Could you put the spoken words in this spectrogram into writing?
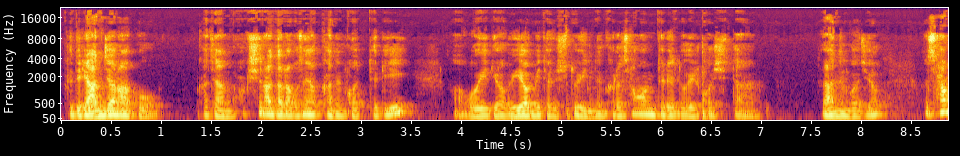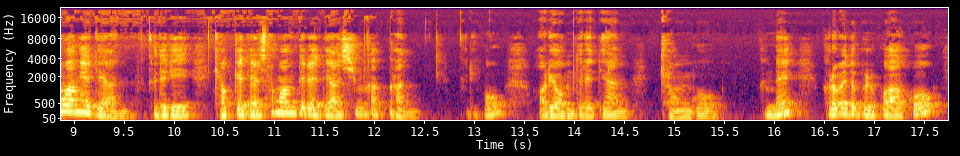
그들이 안전하고 가장 확신하다라고 생각하는 것들이 어, 오히려 위험이 될 수도 있는 그런 상황들에 놓일 것이다 라는 거죠. 상황에 대한 그들이 겪게 될 상황들에 대한 심각한 그리고 어려움들에 대한 경고. 근데 그럼에도 불구하고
